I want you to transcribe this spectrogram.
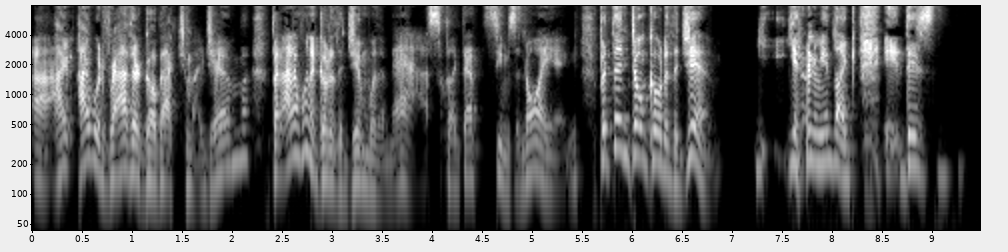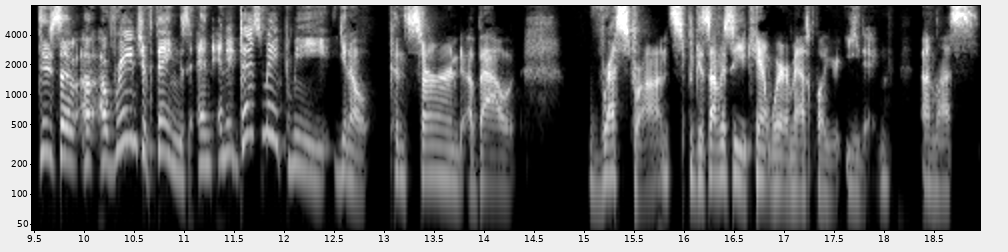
Uh, i i would rather go back to my gym but i don't want to go to the gym with a mask. Like that seems annoying. But then don't go to the gym. Y- you know what i mean? Like it, there's there's a, a range of things and and it does make me you know concerned about restaurants because obviously you can't wear a mask while you're eating unless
